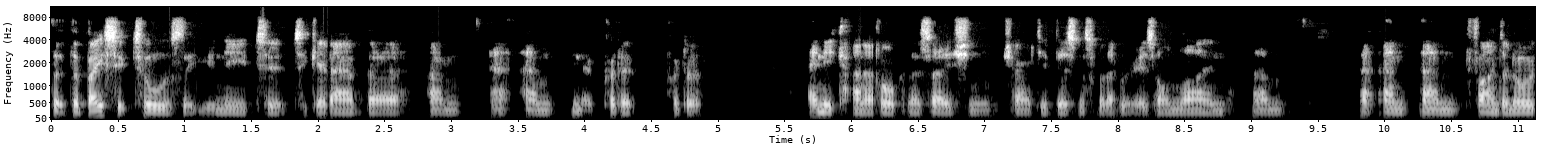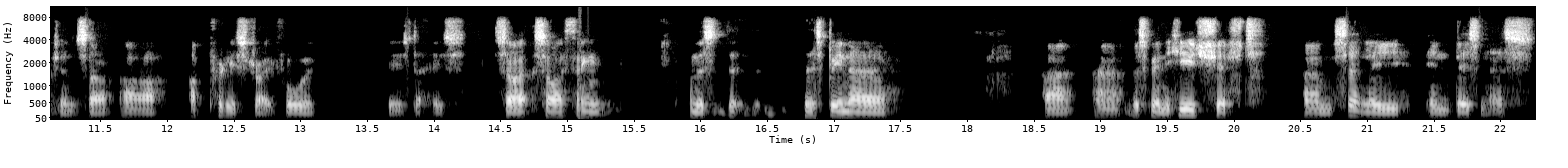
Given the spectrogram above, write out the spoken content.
the, the basic tools that you need to to get out there um, and, and you know put it put a any kind of organization, charity, business, whatever it is, online, um, and and find an audience are, are, are pretty straightforward these days. So so I think there's there's been a uh, uh, there's been a huge shift, um, certainly in business,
